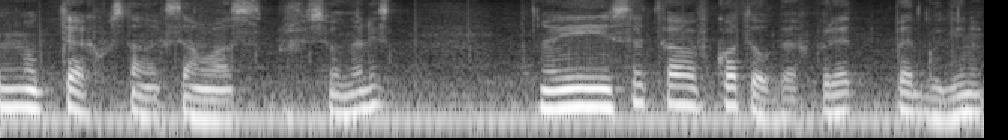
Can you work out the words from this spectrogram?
От тях останах само аз, професионалист. И след това в Котел бях прият 5 години.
